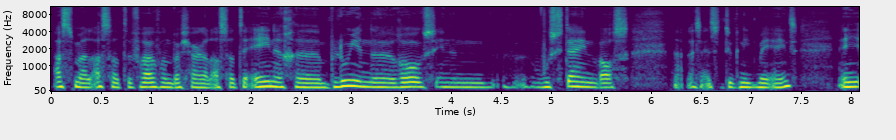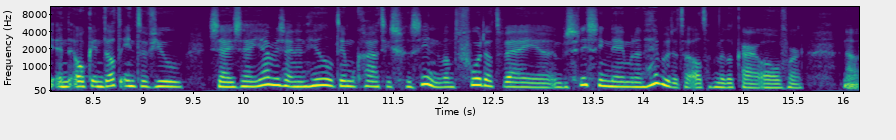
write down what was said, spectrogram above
Asma al-Assad, de vrouw van Bashar al-Assad... de enige bloeiende roos in een woestijn was. Nou, daar zijn ze natuurlijk niet mee eens. En, en ook in dat interview zei zij... ja, we zijn een heel democratisch gezin. Want voordat wij een beslissing nemen, dan hebben we het er altijd met elkaar over. Nou,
